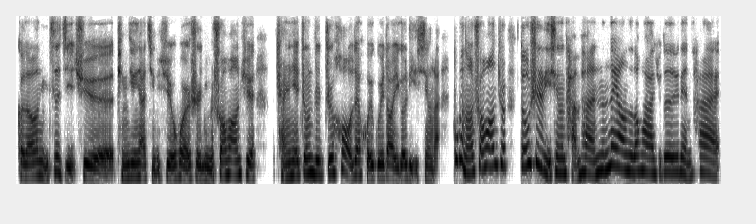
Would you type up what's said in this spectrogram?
可能你自己去平静一下情绪，或者是你们双方去产生一些争执之后，再回归到一个理性来。不可能双方就都是理性的谈判，那那样子的话，觉得有点太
